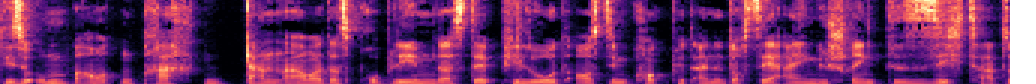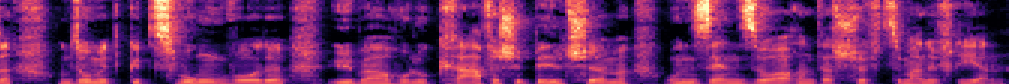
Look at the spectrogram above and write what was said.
Diese Umbauten brachten dann aber das Problem, dass der Pilot aus dem Cockpit eine doch sehr eingeschränkte Sicht hatte und somit gezwungen wurde, über holographische Bildschirme und Sensoren das Schiff zu manövrieren.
